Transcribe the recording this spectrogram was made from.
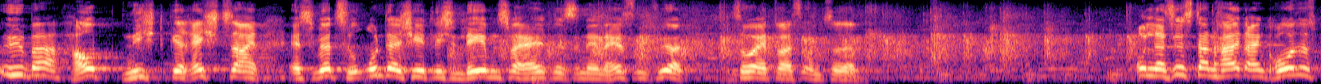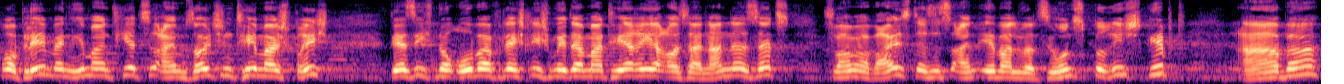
überhaupt nicht gerecht sein. Es wird zu unterschiedlichen Lebensverhältnissen in Hessen führen, so etwas umzusetzen. Das ist dann halt ein großes Problem, wenn jemand hier zu einem solchen Thema spricht, der sich nur oberflächlich mit der Materie auseinandersetzt, zwar man weiß, dass es einen Evaluationsbericht gibt, aber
